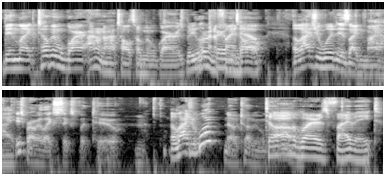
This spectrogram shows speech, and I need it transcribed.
then like Tobey Maguire. I don't know how tall Tobey Maguire is, but he We're looks fairly find tall. out. Elijah Wood is like my height. He's probably like six foot two. Elijah Wood? No, Tobey. Maguire. Tobey Oh. Maguire is five eight.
